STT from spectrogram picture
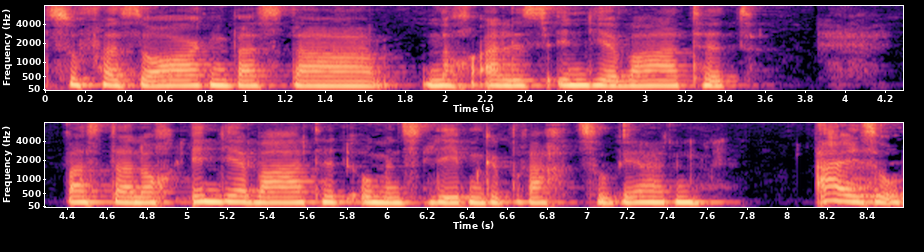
zu versorgen, was da noch alles in dir wartet, was da noch in dir wartet, um ins Leben gebracht zu werden. Also,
